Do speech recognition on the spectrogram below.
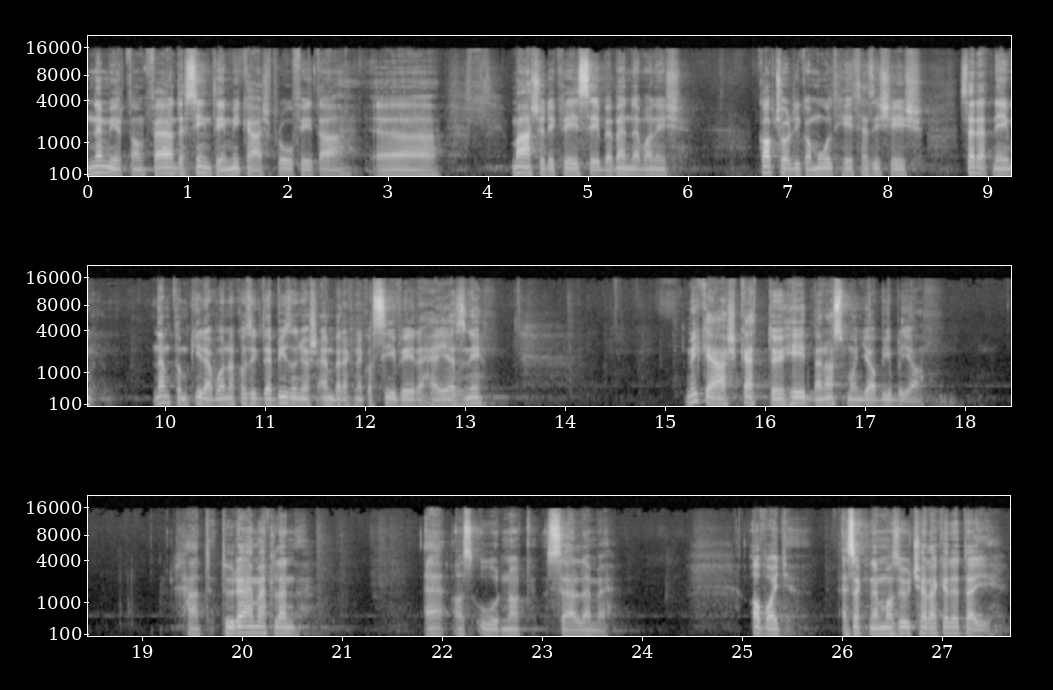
nem írtam fel, de szintén Mikás próféta második részében benne van, és kapcsolódik a múlt héthez is, és szeretném, nem tudom kire vonatkozik, de bizonyos embereknek a szívére helyezni. Mikeás 2.7-ben azt mondja a Biblia, hát türelmetlen-e az Úrnak szelleme? Avagy ezek nem az ő cselekedetei?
